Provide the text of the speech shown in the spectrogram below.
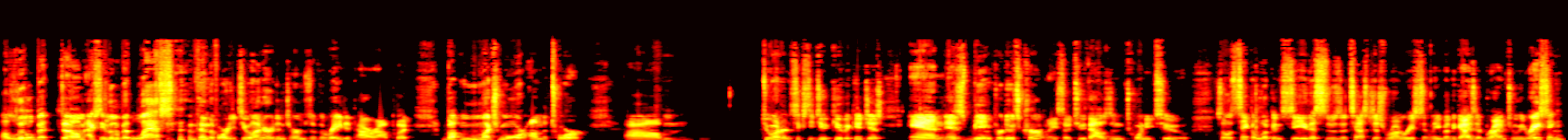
a little bit, um, actually a little bit less than the 4200 in terms of the rated power output, but much more on the torque. Um, 262 cubic inches and is being produced currently, so 2022. So let's take a look and see. This was a test just run recently by the guys at Brian Tooley Racing.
